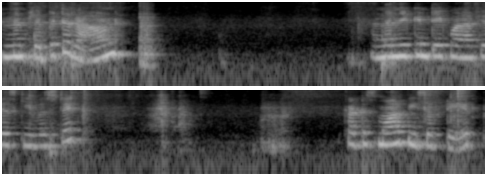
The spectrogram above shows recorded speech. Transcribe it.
And then flip it around. And then you can take one of your skewer stick. Cut a small piece of tape.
